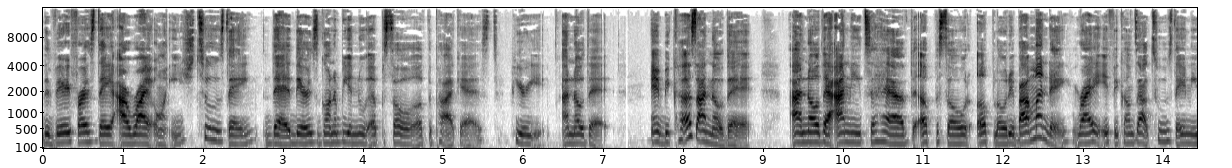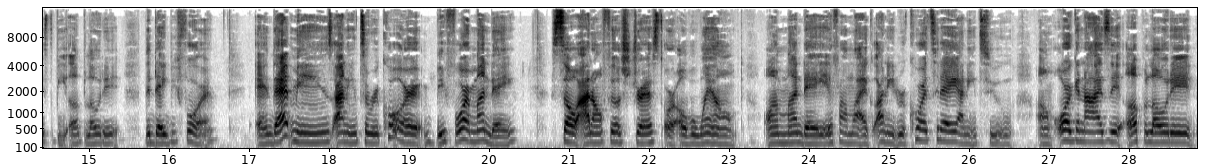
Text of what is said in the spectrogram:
the very first day, I write on each Tuesday that there's going to be a new episode of the podcast, period. I know that. And because I know that, I know that I need to have the episode uploaded by Monday, right? If it comes out Tuesday, it needs to be uploaded the day before. And that means I need to record before Monday so I don't feel stressed or overwhelmed on Monday if I'm like, I need to record today, I need to um, organize it, upload it,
